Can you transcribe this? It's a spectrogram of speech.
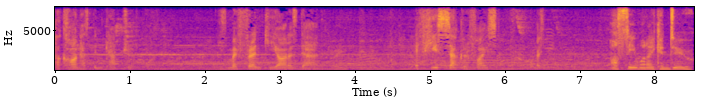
Hakan has been captured. He's my friend Kiara's dad. If he's sacrificed, I... I'll see what I can do.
